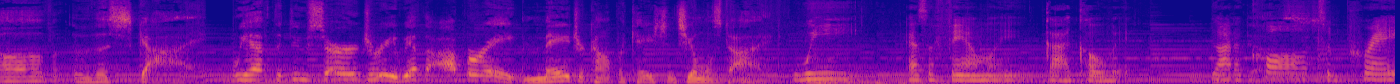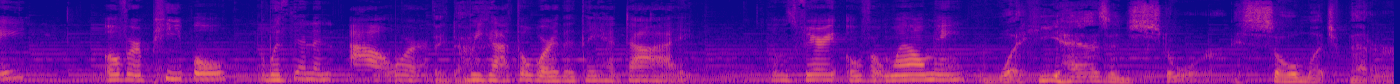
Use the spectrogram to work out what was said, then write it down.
of the sky. We have to do surgery. We have to operate. Major complications. She almost died. We, as a family, got COVID. Got a call to pray over people. Within an hour, we got the word that they had died. It was very overwhelming. What he has in store is so much better.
